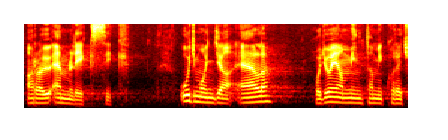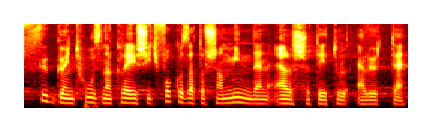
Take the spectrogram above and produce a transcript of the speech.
arra ő emlékszik. Úgy mondja el, hogy olyan, mint amikor egy függönyt húznak le, és így fokozatosan minden elsötétül előtte.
